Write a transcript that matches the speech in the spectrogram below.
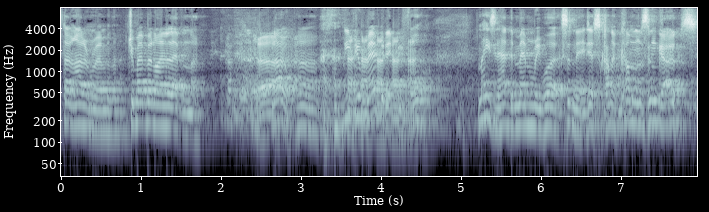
don't, I don't remember them. Do you remember 9 11 though? no. Uh, you remembered it before. Amazing how the memory works, isn't it? It just kind of comes and goes.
